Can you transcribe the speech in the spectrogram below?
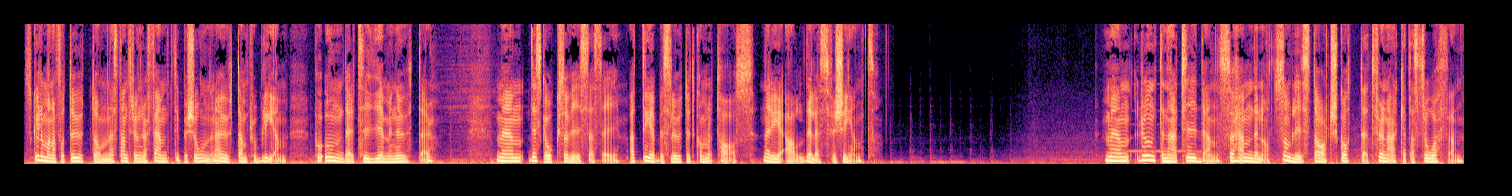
skulle man ha fått ut de nästan 350 personerna utan problem på under 10 minuter. Men det ska också visa sig att det beslutet kommer att tas när det är alldeles för sent. Men runt den här tiden så händer något som blir startskottet för den här katastrofen.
